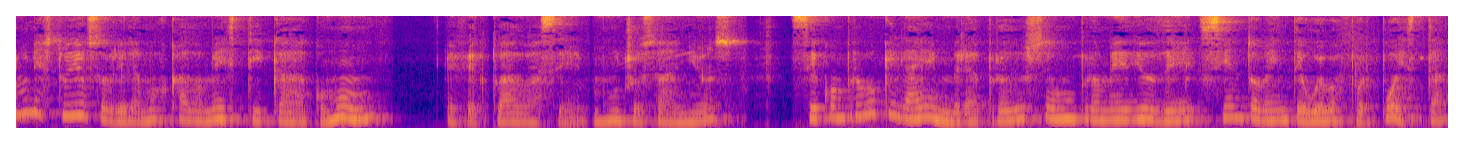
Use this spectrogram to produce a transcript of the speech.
un estudio sobre la mosca doméstica común, efectuado hace muchos años, se comprobó que la hembra produce un promedio de 120 huevos por puesta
